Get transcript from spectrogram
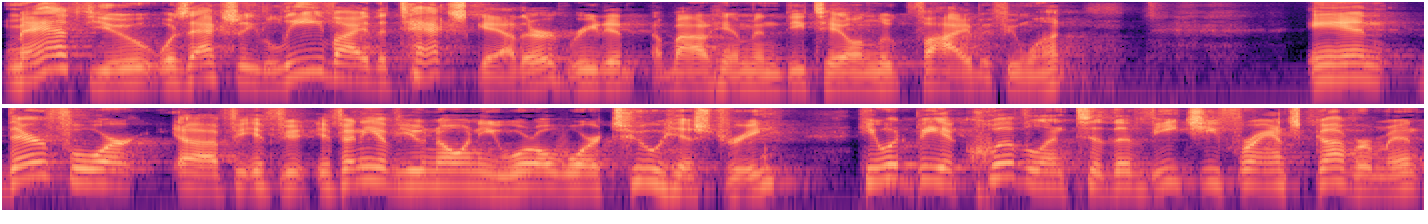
Matthew was actually Levi the tax gatherer. Read it about him in detail in Luke 5 if you want. And therefore, uh, if, if, if any of you know any World War II history, he would be equivalent to the Vichy France government,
